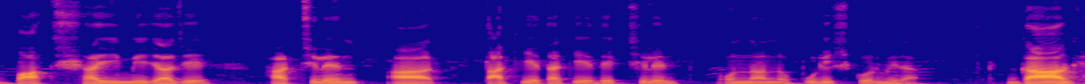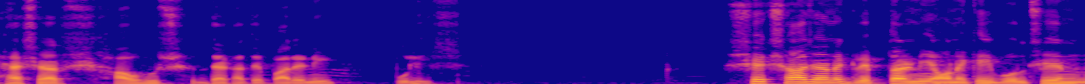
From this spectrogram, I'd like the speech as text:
বাদশাহী মেজাজে হাঁটছিলেন আর তাকিয়ে তাকিয়ে দেখছিলেন অন্যান্য পুলিশ কর্মীরা। গা ঘেঁষার সাহস দেখাতে পারেনি পুলিশ। শেখ শাহজাহানের গ্রেপ্তার নিয়ে অনেকেই বলছেন,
